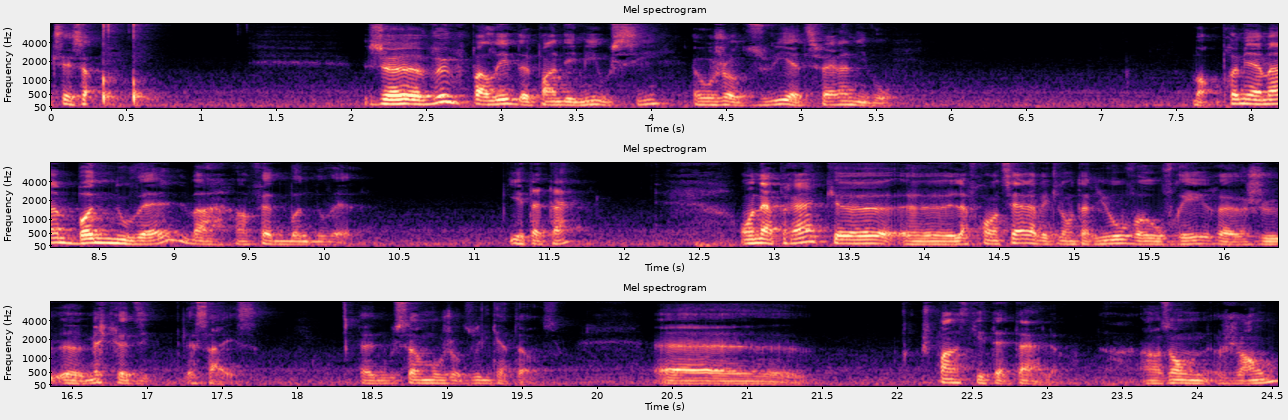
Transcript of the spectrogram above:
c'est ça. Je veux vous parler de pandémie aussi, aujourd'hui, à différents niveaux. Bon, premièrement, bonne nouvelle. Ben, en fait, bonne nouvelle. Il est à temps. On apprend que euh, la frontière avec l'Ontario va ouvrir euh, euh, mercredi, le 16. nous sommes aujourd'hui le 14. je pense qu'il était temps, là. En zone jaune,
